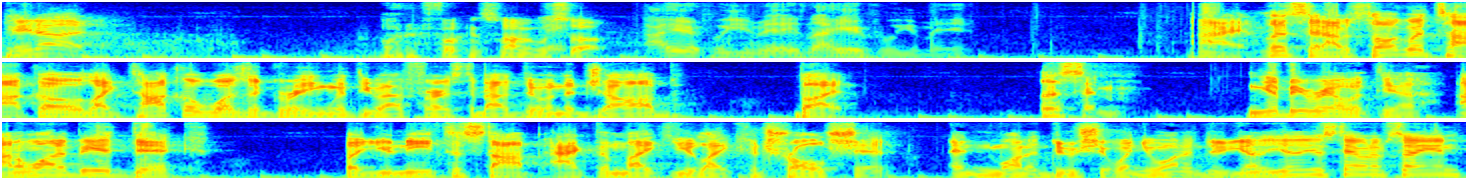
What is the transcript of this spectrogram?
Peanut. Oh, that fucking Swami, what's up? Not here for you, man. He's not here for you, man. All right, listen. I was talking with Taco. Like Taco was agreeing with you at first about doing the job, but listen, I'm gonna be real with you. I don't want to be a dick, but you need to stop acting like you like control shit and want to do shit when you want to do. You, you understand what I'm saying?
